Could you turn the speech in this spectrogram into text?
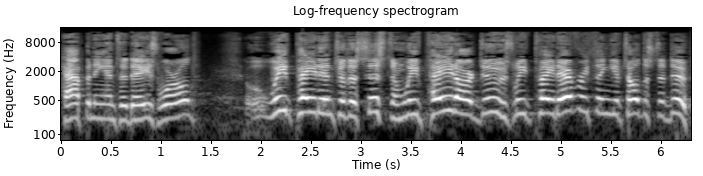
happening in today's world? We've paid into the system. We've paid our dues. We've paid everything you've told us to do.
